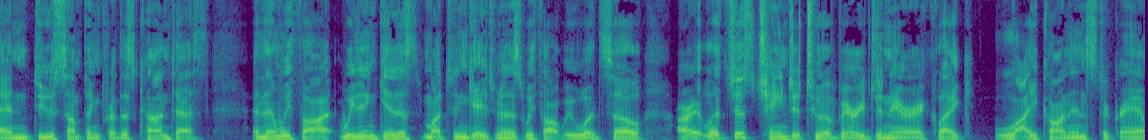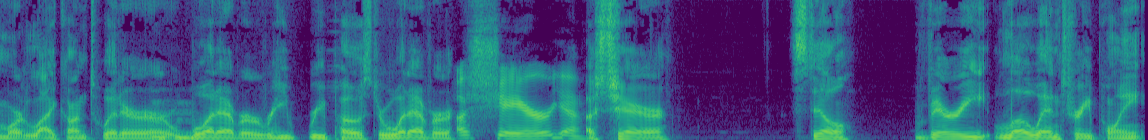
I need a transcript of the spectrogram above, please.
and do something for this contest. And then we thought we didn't get as much engagement as we thought we would. So, all right, let's just change it to a very generic, like like on Instagram or like on Twitter or Mm-hmm. whatever, re- repost or whatever a share yeah a share still very low entry point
